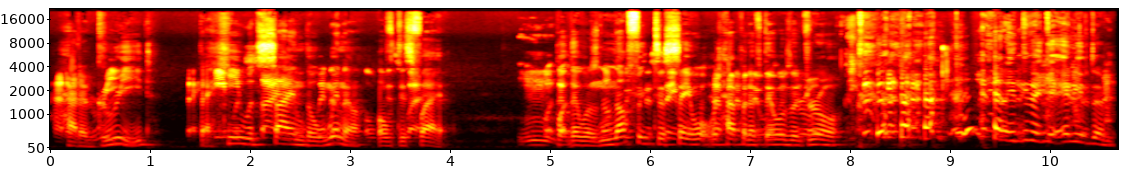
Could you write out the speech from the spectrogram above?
had agreed that he would sign the winner of this fight, Mm. but there was nothing to say what would happen if there was a draw. And he didn't get any of them.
